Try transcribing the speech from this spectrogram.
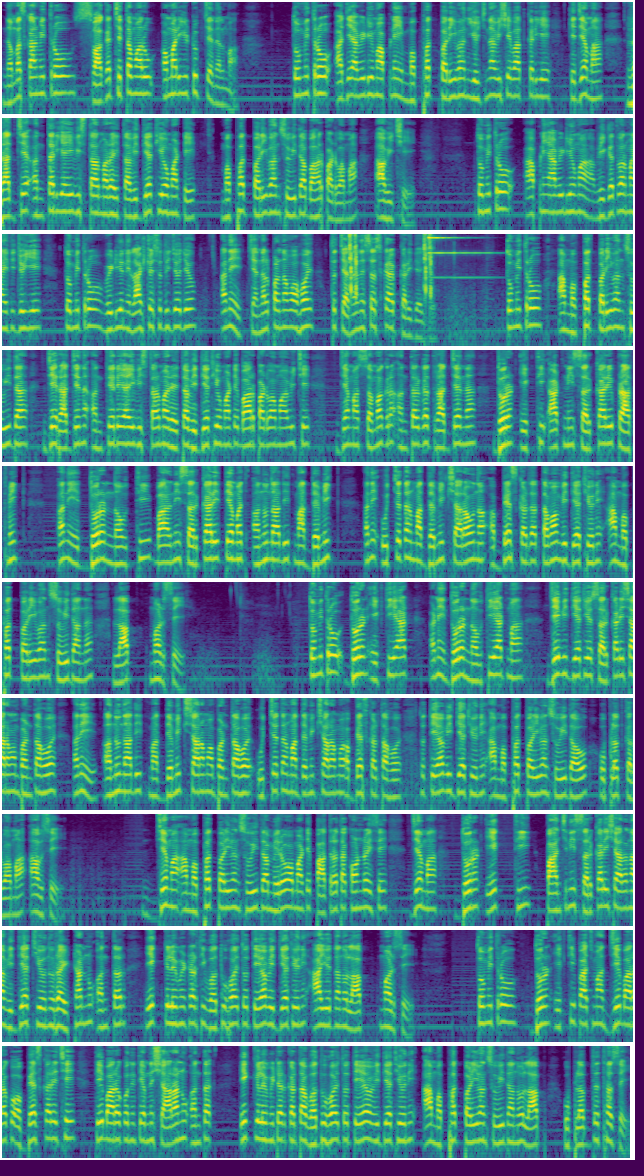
નમસ્કાર મિત્રો, સ્વાગત છે તમારું અમારી યુટ્યુબ ચેનલમાં. તો મિત્રો, આજે આ વિડીયોમાં આપણે મફત પરિવહન યોજના વિશે વાત કરીએ કે જેમાં રાજ્ય અંતરિયાયી વિસ્તારમાં રહેતા વિદ્યાર્થીઓ માટે મફત પરિવહન સુવિધા બહાર પાડવામાં આવી છે. તો મિત્રો, આપણે આ વિડીયોમાં વિગતવાર માહિતી જોઈએ. તો મિત્રો, વિડીયોને લાસ્ટ સુધી જોજો અને ચેનલ પર નવા હોય તો ચેનલને સબસ્ક્રાઇબ કરી દેજો. તો મિત્રો, આ મફત પરિવહન સુવિધા જે રાજ્યના અંતરિયાયી વિસ્તારમાં રહેતા વિદ્યાર્થીઓ માટે બહાર પાડવામાં આવી છે, જેમાં સમગ્ર અંતર્ગત રાજ્યના ધોરણ એકથી આઠની સરકારી પ્રાથમિક અને ધોરણ નવથી બારની સરકારી તેમજ અનુદાનિત માધ્યમિક અને ઉચ્ચતર માધ્યમિક શાળાઓના અભ્યાસ કરતા તમામ વિદ્યાર્થીઓને આ મફત પરિવહન સુવિધાનો લાભ મળશે. તો મિત્રો, ધોરણ એકથી આઠ અને ધોરણ નવથી આઠમાં જે વિદ્યાર્થીઓ સરકારી શાળામાં ભણતા હોય અને અનુનાદિત માધ્યમિક શાળામાં ભણતા હોય, ઉચ્ચતર માધ્યમિક શાળામાં અભ્યાસ કરતા હોય, તો તેવા વિદ્યાર્થીઓને આ મફત પરિવહન સુવિધાઓ ઉપલબ્ધ કરવામાં આવશે. જેમાં આ મફત પરિવહન સુવિધા મેળવવા માટે પાત્રતા કોણ રહેશે? જેમાં ધોરણ એકથી પાંચની સરકારી શાળાના વિદ્યાર્થીઓનું રહેઠાણનું અંતર એક કિલોમીટરથી વધુ હોય તો તેવા વિદ્યાર્થીઓને આ યોજનાનો લાભ મળશે. તો મિત્રો ધોરણ એકથી પાંચમાં જે બાળકો અભ્યાસ કરે છે, તે બાળકોને તેમને શાળાનું અંતર એક કિલોમીટર કરતાં વધુ હોય તો તેવા વિદ્યાર્થીઓની આ મફત પરિવહન સુવિધાનો લાભ ઉપલબ્ધ થશે.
